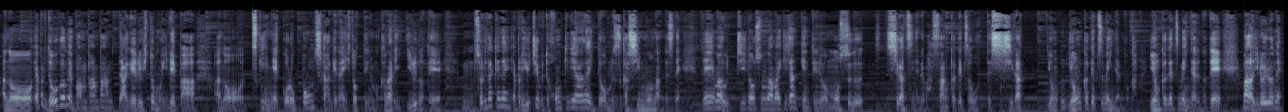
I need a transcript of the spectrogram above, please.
あのー、やっぱり動画をね、バンバンバンって上げる人もいれば、あのー、月にね、5、6本しか上げない人っていうのもかなりいるので、うん、それだけね、やっぱり YouTube って本気でやらないと難しいものなんですね。で、まあ、うちのその生意気じゃんけんっていうのはもうすぐ4月になれば3ヶ月終わって4月、4, 4ヶ月目になるのか、4ヶ月目になるので、まあいろいろね、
